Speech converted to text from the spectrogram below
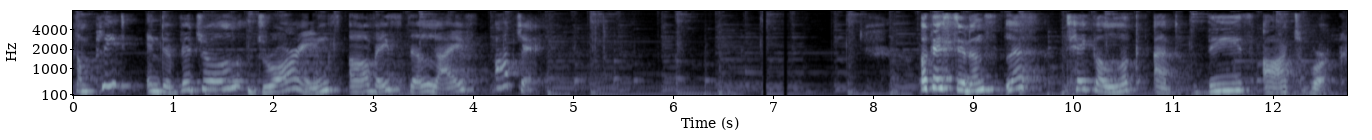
complete individual drawings of a still life object. Okay, students, let's take a look at these artwork.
